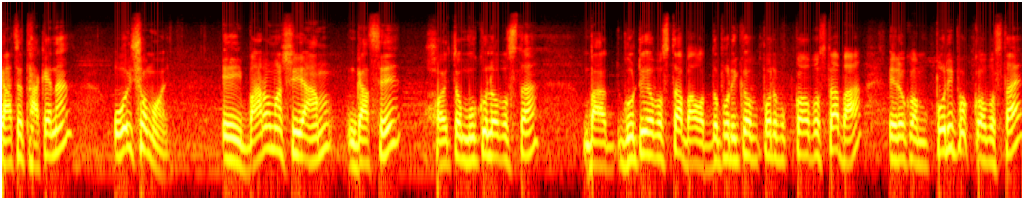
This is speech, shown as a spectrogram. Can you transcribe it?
গাছে থাকে না। ওই সময় এই বারো মাসি আম গাছে হয়তো মুকুল অবস্থা বা গুটি অবস্থা বা অর্ধপরিপক্ক অবস্থা বা এরকম পরিপক্ক অবস্থায়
